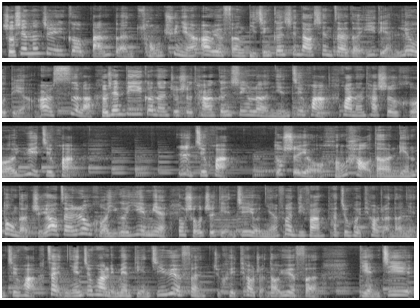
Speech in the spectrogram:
首先呢，这一个版本从去年二月份已经更新到现在的一点六点二四了。首先第一个呢就是它更新了年计划，计划呢它是和月计划。日计划都是有很好的联动的，只要在任何一个页面用手指点击有年份的地方，它就会跳转到年计划。在年计划里面点击月份，就可以跳转到月份。点击。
